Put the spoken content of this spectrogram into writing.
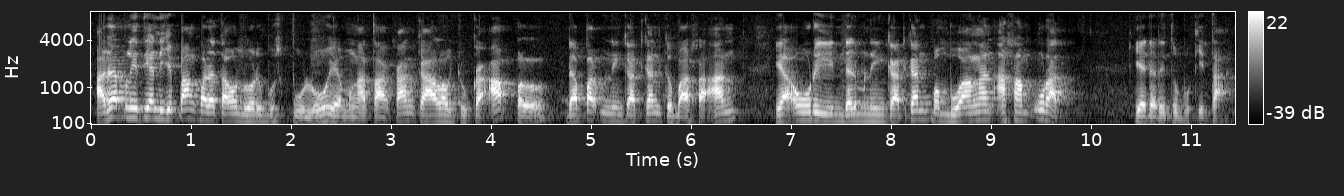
Ada penelitian di Jepang pada tahun 2010 yang mengatakan kalau cuka apel dapat meningkatkan kebasaan ya urin dan meningkatkan pembuangan asam urat ya dari tubuh kita.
